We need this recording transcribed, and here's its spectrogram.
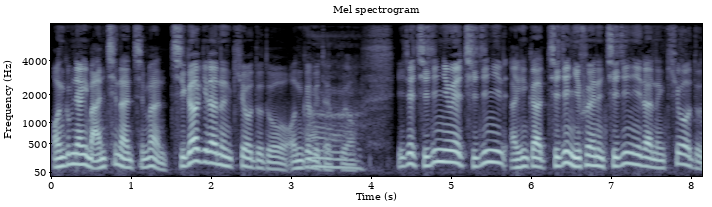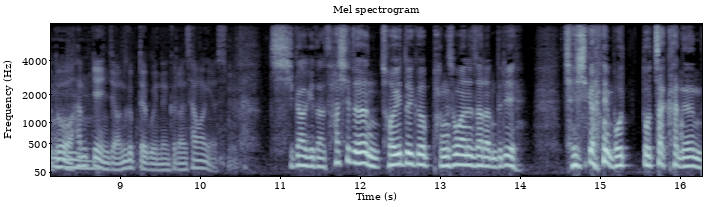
언급량이 많지는 않지만 지각이라는 키워드도 언급이 아. 됐고요. 이제 지진 이후에 지진이 아 그러니까 지진 이후에는 지진이라는 키워드도 음. 함께 이제 언급되고 있는 그런 상황이었습니다. 지각이다. 사실은 저희도 그 방송하는 사람들이 제 시간에 못 도착하는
